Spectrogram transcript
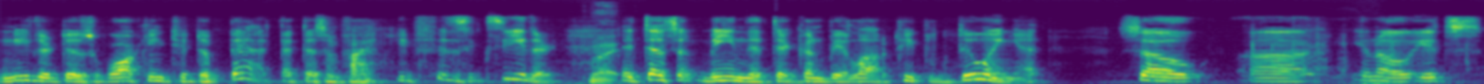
neither does walking to Tibet. That doesn't violate physics either. Right. It doesn't mean that there are going to be a lot of people doing it. So uh, you know, it's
